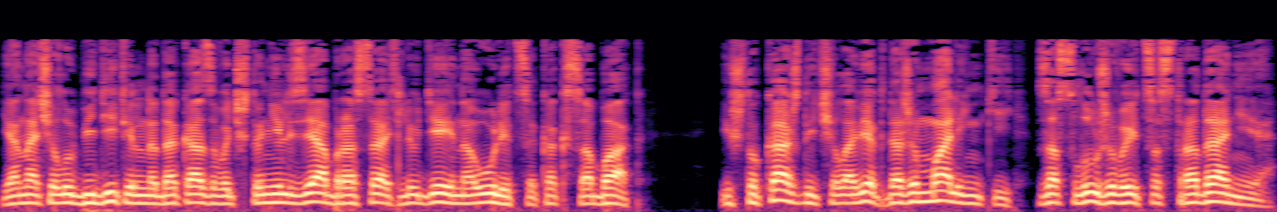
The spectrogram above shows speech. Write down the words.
я начал убедительно доказывать, что нельзя бросать людей на улице, как собак, и что каждый человек, даже маленький, заслуживает сострадания.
